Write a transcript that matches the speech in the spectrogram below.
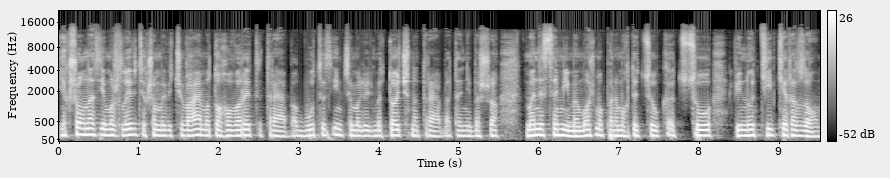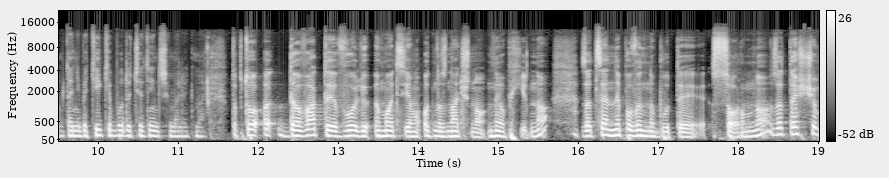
якщо в нас є можливість, якщо ми відчуваємо, то говорити треба, бути з іншими людьми точно треба. Та ніби що ми не самі, ми можемо перемогти цю цю війну тільки разом, та ніби тільки будучи з іншими людьми. Тобто е, давати волю емоціям однозначно необхідно. За це не повинно бути соромно за те, що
